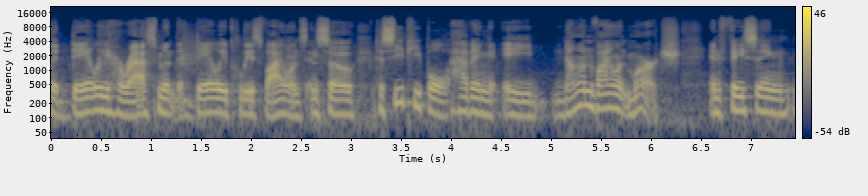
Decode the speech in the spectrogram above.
the daily harassment, the daily police violence. And so to see people having a nonviolent march and facing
